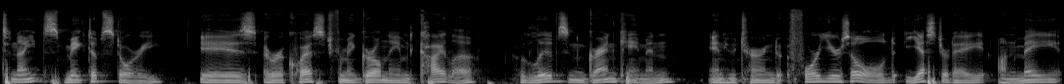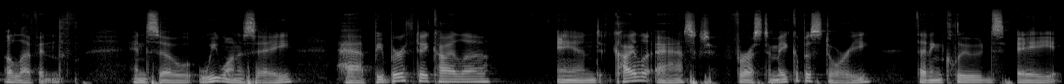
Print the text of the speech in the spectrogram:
Tonight's made up story is a request from a girl named Kyla who lives in Grand Cayman and who turned four years old yesterday on May 11th. And so we want to say, Happy birthday, Kyla! And Kyla asked for us to make up a story that includes a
